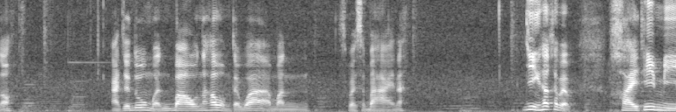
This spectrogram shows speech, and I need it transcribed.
เนาะ อาจจะดูเหมือนเบานะครับผมแต่ว่ามันสบายๆนะ ยิ่งถ้าแบบใครที่มี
